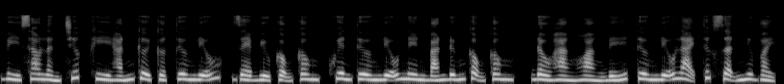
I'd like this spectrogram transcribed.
vì sao lần trước khi hắn cười cợt tương liễu, dè biểu cộng công, khuyên tương liễu nên bán đứng cộng công, đầu hàng hoàng đế tương liễu lại tức giận như vậy.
